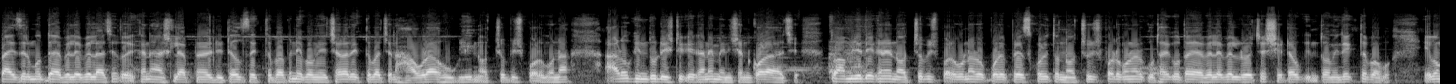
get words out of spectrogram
প্রাইজের মধ্যে অ্যাভেলেবেল আছে, তো এখানে আসলে আপনারা ডিটেলস দেখতে পাবেন এবং এছাড়া দেখতে পাচ্ছেন হাওড়া, হুগলি নর্থ চব্বিশ পরগনা, আরও কিন্তু ডিস্ট্রিক্ট এখানে মেনশন করা আছে। তো আমি যদি এখানে নর্থ চব্বিশ পরগনার উপরে প্রেস করি, তো নর্থ চব্বিশ পরগনার কোথায় কোথায় অ্যাভেলেবেল রয়েছে, সেটাও কিন্তু আমি দেখতে পাবো। এবং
